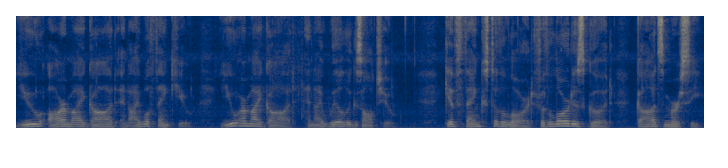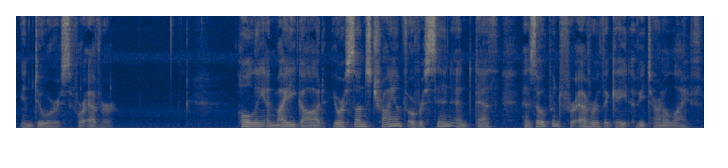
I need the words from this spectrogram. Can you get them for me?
You are my God, and I will thank you. You are my God, and I will exalt you. Give thanks to the Lord, for the Lord is good. God's mercy endures forever. Holy and mighty God, your Son's triumph over sin and death has opened forever the gate of eternal life.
